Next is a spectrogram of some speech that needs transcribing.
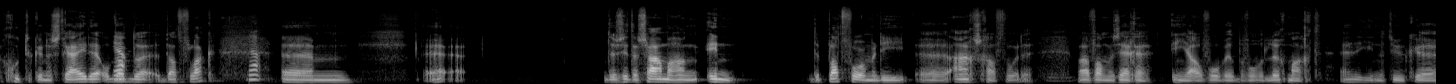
goed te kunnen strijden op dat, dat vlak. Um, er zit een samenhang in de platformen die uh, aangeschaft worden, waarvan we zeggen, in jouw voorbeeld bijvoorbeeld luchtmacht, hè, die natuurlijk uh,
